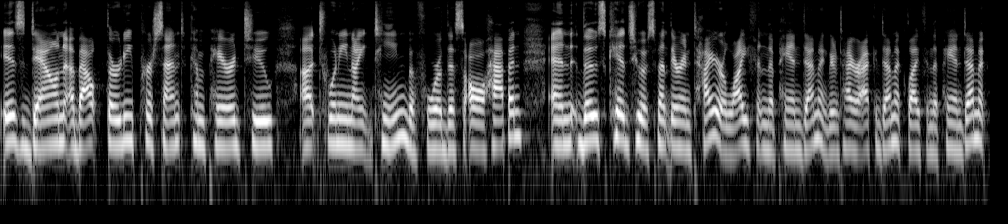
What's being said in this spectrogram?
is down about 30% compared to uh, 2019 before this all happened. And those kids who have spent their entire life in the pandemic, their entire academic life in the pandemic,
